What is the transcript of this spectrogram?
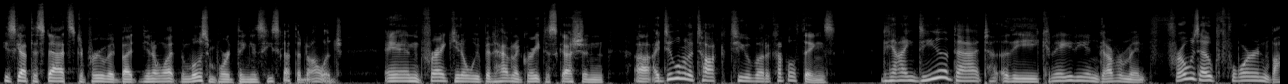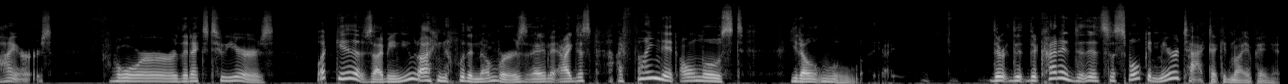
he's got the stats to prove it. But you know what? The most important thing is he's got the knowledge. And Frank, you know, we've been having a great discussion. Uh, I do want to talk to you about a couple of things. The idea that the Canadian government froze out foreign buyers for the next two years. What gives? I mean, you and I know the numbers, and I just I find it almost, you know, they're they're kind of it's a smoke and mirror tactic, in my opinion.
